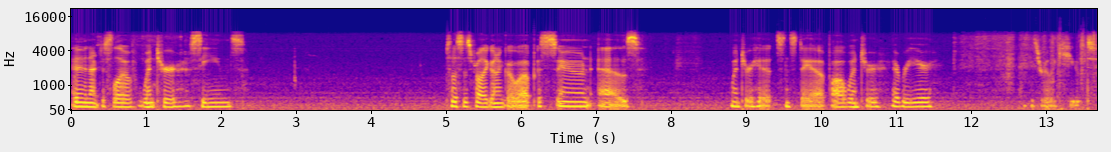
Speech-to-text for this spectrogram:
And then I just love winter scenes. So this is probably going to go up as soon as winter hits and stay up all winter every year. He's really cute.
